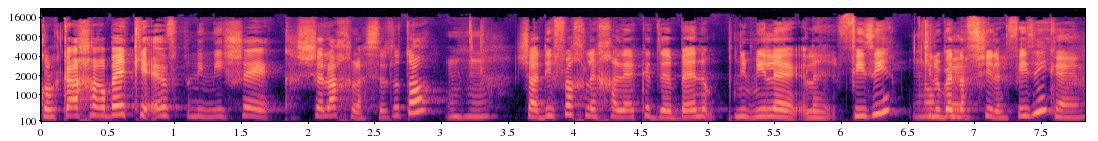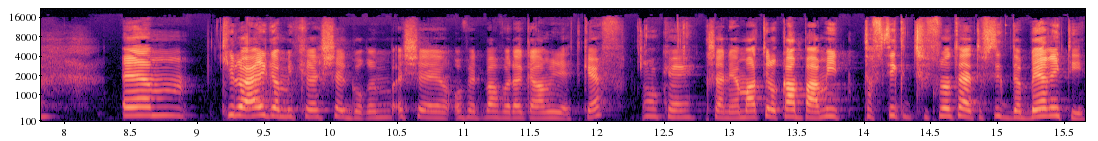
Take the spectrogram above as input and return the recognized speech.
כל כך הרבה כאב פנימי שקשה לך לשאת אותו, מהמם. שעדיף לך לחלק את זה בין פנימי לפיזי, כאילו בין אוקיי. נפשי לפיזי. כן, Um, כאילו היה לי גם מקרה שגורם, שעובד בעבודה גרם לי להתקף. אוקיי. כשאני אמרתי לו כמה פעמים, תפסיק לפנות אליי, תפסיק לדבר איתי.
